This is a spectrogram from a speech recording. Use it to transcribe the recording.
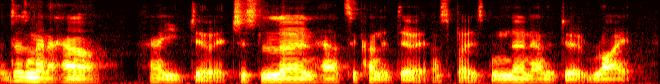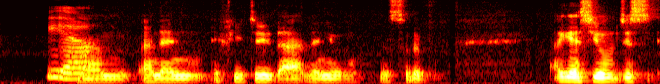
it doesn't matter how how you do it. Just learn how to kind of do it, I suppose, and learn how to do it right. yeah, Um, and then if you do that, then you'll, you'll sort of I guess you'll just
